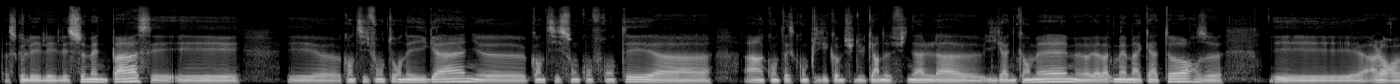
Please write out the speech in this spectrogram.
Parce que les, semaines passent et euh, quand ils font tourner, ils gagnent. Euh, quand ils sont confrontés à, un contexte compliqué comme celui du quart de finale, là, euh, ils gagnent quand même, même à 14. Et alors,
